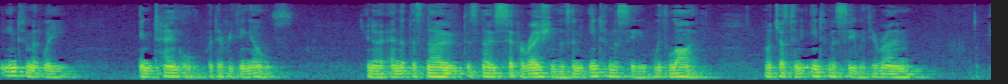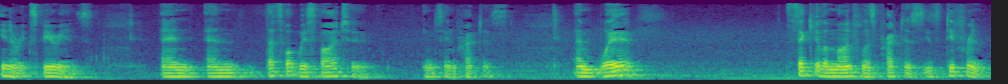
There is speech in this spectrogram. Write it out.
intimately entangled with everything else. You know, and that there's no there's no separation, there's an intimacy with life, not just an intimacy with your own inner experience. And and that's what we aspire to in Zen practice. And where secular mindfulness practice is different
